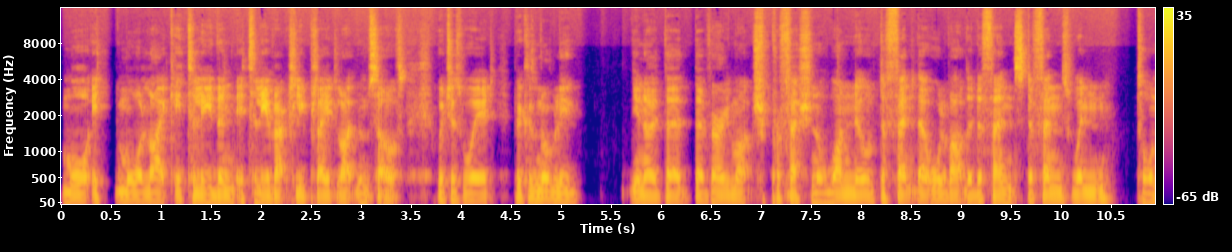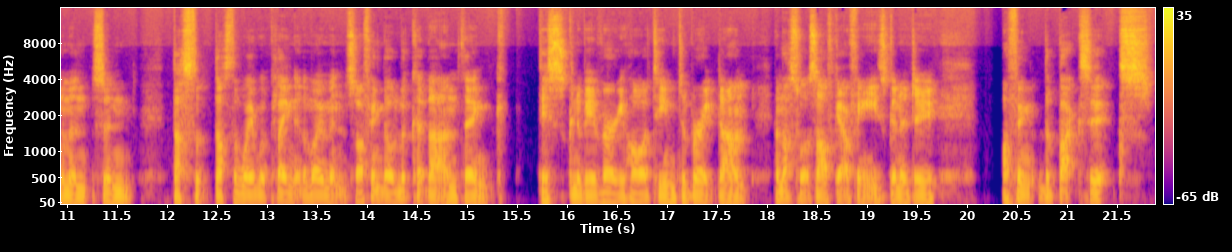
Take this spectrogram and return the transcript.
more it, more like Italy than Italy have actually played like themselves, which is weird because normally, you know, they're they're very much professional one 0 defend. They're all about the defense. Defends win tournaments, and that's the, that's the way we're playing at the moment. So I think they'll look at that and think this is going to be a very hard team to break down, and that's what Southgate I think he's going to do. I think the back six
